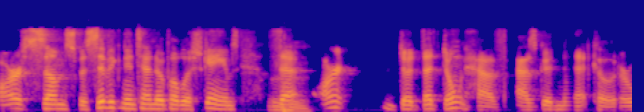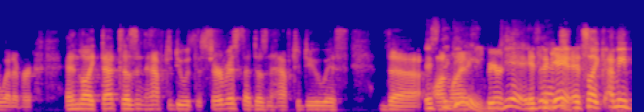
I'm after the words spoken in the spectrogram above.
are some specific nintendo published games that Mhm. aren't that that don't have as good net code or whatever and like that doesn't have to do with the service that doesn't have to do with the It's the online game. experience Yeah, it's the game it's like i mean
